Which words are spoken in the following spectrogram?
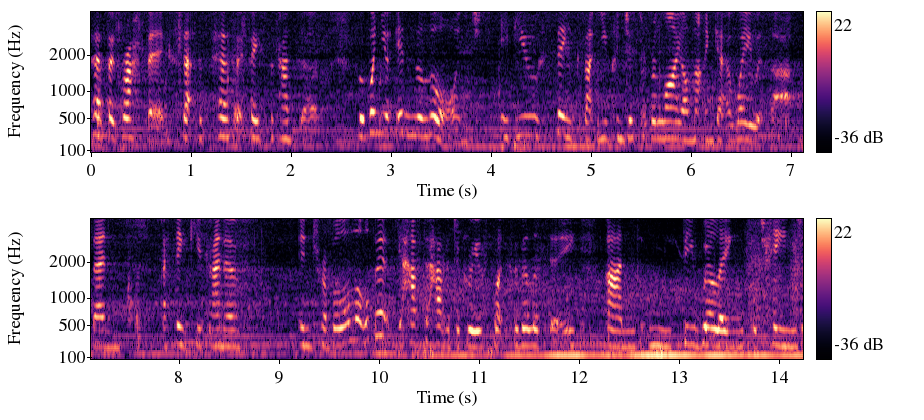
perfect graphics, set the perfect Facebook ads up. But when you're in the launch, if you think that you can just rely on that and get away with that, then I think you kind of in trouble a little bit. You have to have a degree of flexibility and be willing to change,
